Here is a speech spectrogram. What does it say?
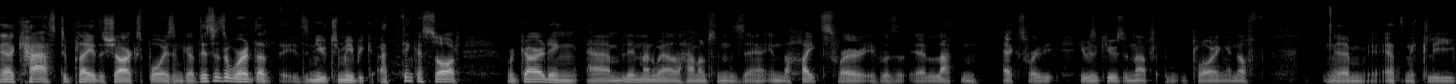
uh, cast to play the Sharks boys and girls. This is a word that is new to me because I think I saw it regarding um, Lin Manuel Hamilton's uh, In the Heights, where it was a Latin X, where he, he was accused of not employing enough um, ethnically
